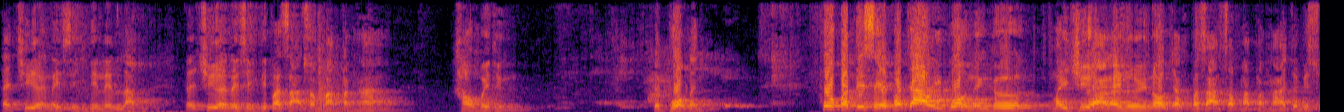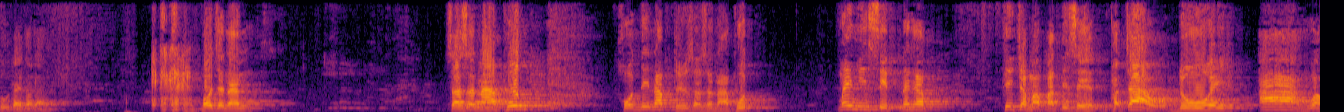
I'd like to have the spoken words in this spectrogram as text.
แต่เชื่อในสิ่งที่เล้นลับ แต่เชื่อในสิ่งที่ประสาทสัมผัสทั้งห้าเข้าไม่ถึง เป็นพวกหนึ่งพวกปฏิเสธพระเจ้าอีกพวกหนึ่งคือ ไม่เชื่ออะไรเลย นอกจากประสาทสัมผัสทั้งห้าจะพิสูจน์ได้เท่านั้น เพราะฉะนั้น ศาสนาพุทธ คนที่นับถือศาสนาพุทธ ไม่มีสิทธิ์นะครับ ที่จะมาปฏิเสธพระเจ้าโดยอ้างว่า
